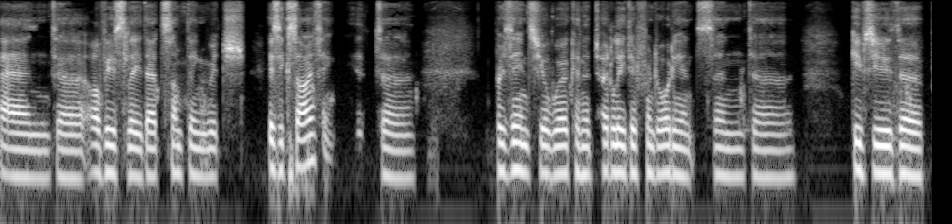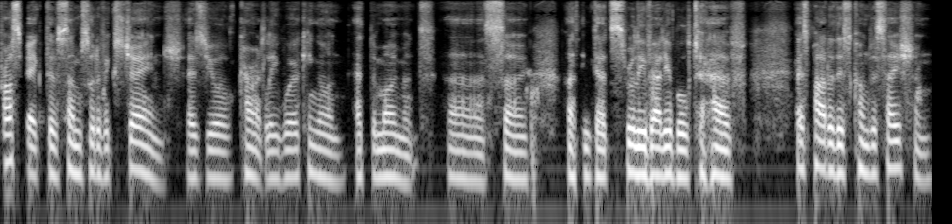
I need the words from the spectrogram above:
And uh, obviously, that's something which is exciting. It uh, presents your work in a totally different audience and uh, gives you the prospect of some sort of exchange as you're currently working on at the moment. Uh, so I think that's really valuable to have as part of this conversation.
